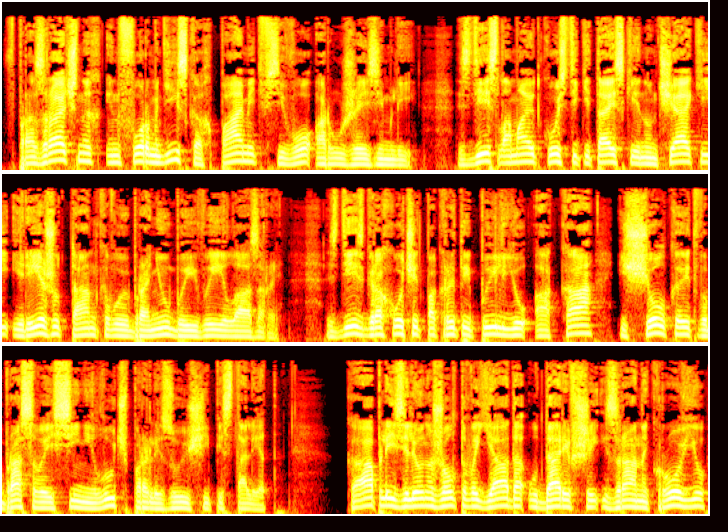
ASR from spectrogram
В прозрачных информдисках память всего оружия Земли. Здесь ломают кости китайские нунчаки и режут танковую броню боевые лазеры. Здесь грохочет покрытый пылью АК и щелкает, выбрасывая синий луч, парализующий пистолет. Капли зелено-желтого яда, ударившие из раны кровью,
